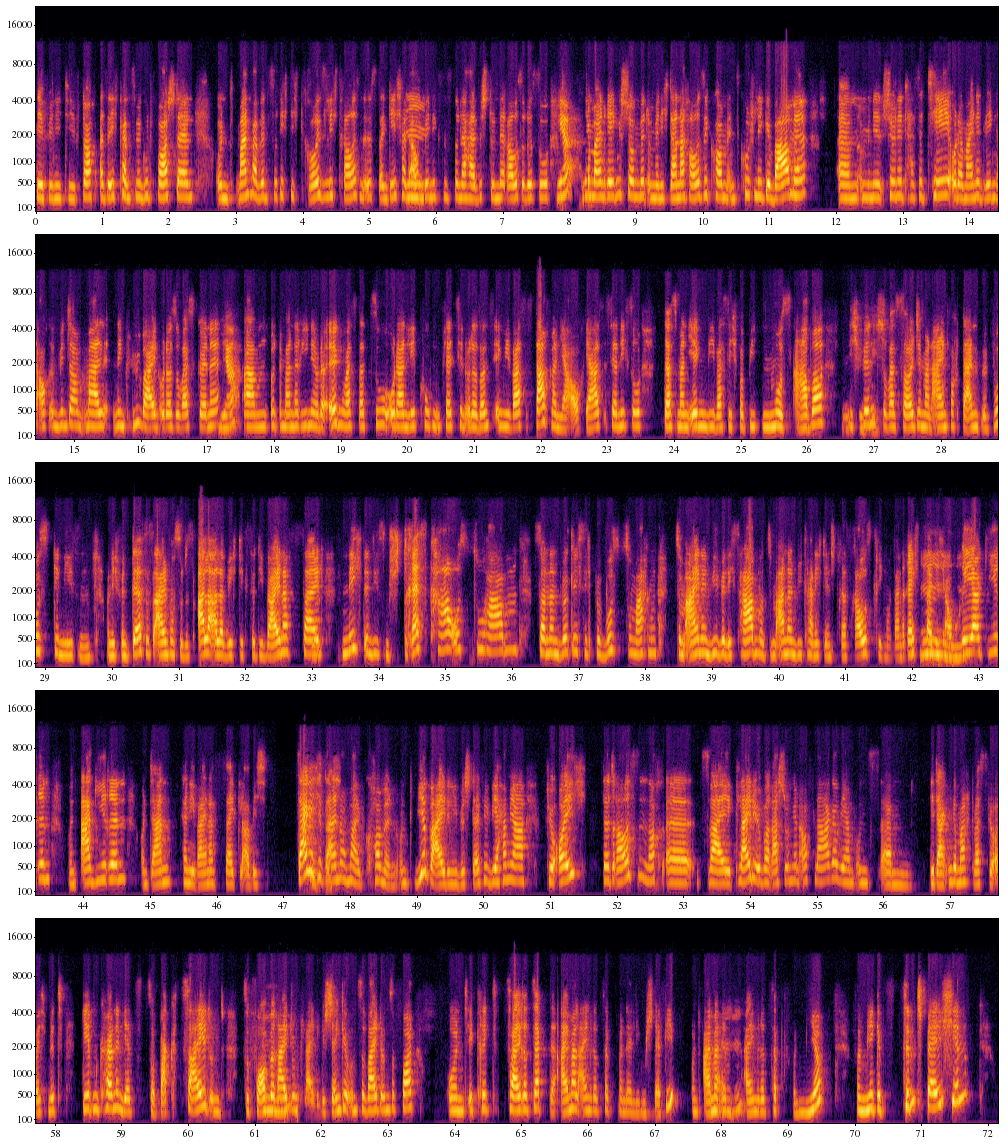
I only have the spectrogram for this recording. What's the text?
Definitiv, doch. Also ich kann es mir gut vorstellen. Und manchmal, wenn es so richtig gräuselig draußen ist, dann gehe ich halt mhm. auch wenigstens so eine halbe Stunde raus oder so, ja. nehme meinen Regenschirm mit und wenn ich dann nach Hause komme, ins kuschelige Warme, ähm, eine schöne Tasse Tee oder meinetwegen auch im Winter mal einen Glühwein oder sowas gönne ja. ähm, und eine Mandarine oder irgendwas dazu oder ein Lebkuchen, ein Plätzchen oder sonst irgendwie was. Das darf man ja auch, ja. Es ist ja nicht so, dass man irgendwie was sich verbieten muss. Aber ich finde, sowas sollte man einfach dann bewusst genießen. Und ich finde, das ist einfach so das Aller, Allerwichtigste, die Weihnachtszeit nicht in diesem Stresschaos zu haben, sondern wirklich sich bewusst zu machen, zum einen, wie will ich es haben und zum anderen, wie kann ich den Stress rauskriegen und dann rechtzeitig mhm. auch reagieren und agieren. Und dann kann die Weihnachtszeit, glaube ich, sage ich jetzt einfach mal, kommen. Und wir beide, liebe Steffi, wir haben ja für euch da draußen noch äh, zwei kleine Überraschungen auf Lager. Wir haben uns ähm, Gedanken gemacht, was wir euch mitgeben können, jetzt zur Backzeit und zur Vorbereitung, mhm. kleine Geschenke und so weiter und so fort. Und ihr kriegt zwei Rezepte. Einmal ein Rezept von der lieben Steffi und einmal mhm. ein Rezept von mir. Von mir gibt es Zimtbällchen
